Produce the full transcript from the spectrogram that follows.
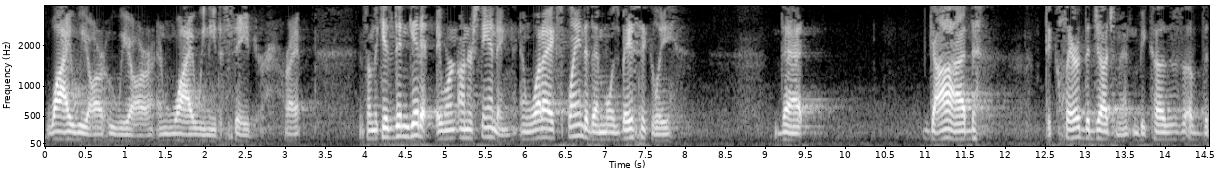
Why we are who we are and why we need a Savior, right? And some of the kids didn't get it. They weren't understanding. And what I explained to them was basically that God declared the judgment, and because of the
